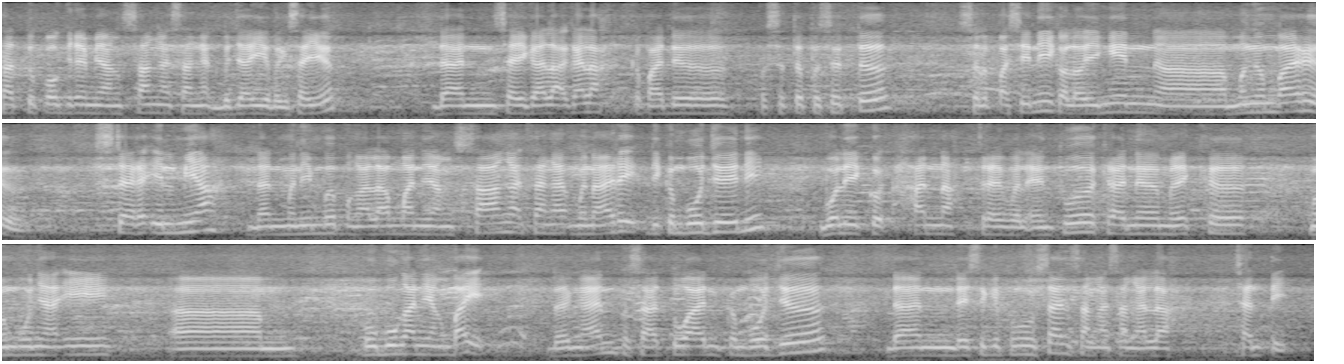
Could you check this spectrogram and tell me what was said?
satu program yang sangat-sangat berjaya bagi saya. Dan saya galakkanlah kepada peserta-peserta selepas ini kalau ingin uh, mengembara secara ilmiah dan menimba pengalaman yang sangat-sangat menarik di Kemboja ini boleh ikut Hannah Travel and Tour kerana mereka mempunyai um, hubungan yang baik dengan Persatuan Kemboja dan dari segi pengurusan sangat-sangatlah cantik.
